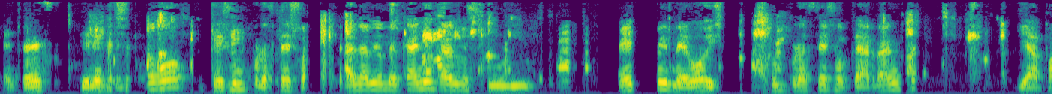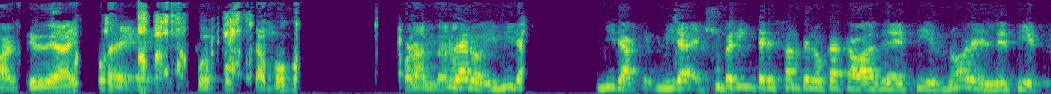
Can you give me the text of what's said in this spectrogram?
Entonces, tiene que ser algo que es un proceso. La biomecánica no es un entro y me voy, es un proceso que arranca y a partir de ahí, pues, pues poco a poco, mejorando. Claro, y mira, Mira, mira, es súper interesante lo que acabas de decir, ¿no? El decir,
